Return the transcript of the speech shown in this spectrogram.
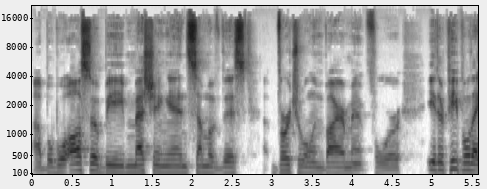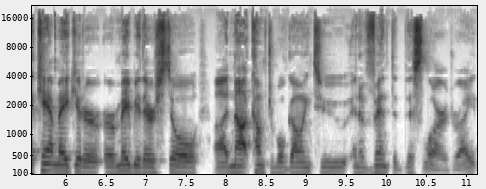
Uh, but we'll also be meshing in some of this virtual environment for either people that can't make it or, or maybe they're still uh, not comfortable going to an event that this large, right?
